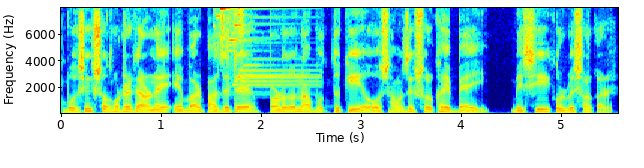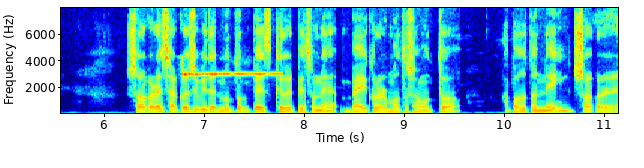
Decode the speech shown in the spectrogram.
বৈশ্বিক সংকটের কারণে এবার বাজেটে প্রণোদনা, ভর্তুকি ও সামাজিক সুরক্ষায় ব্যয় বেশি করবে সরকার। সরকারি চাকরিজীবীদের নতুন পে স্কেলের পেছনে ব্যয় করার মতো সামর্থ্য আপাতত নেই সরকারের।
